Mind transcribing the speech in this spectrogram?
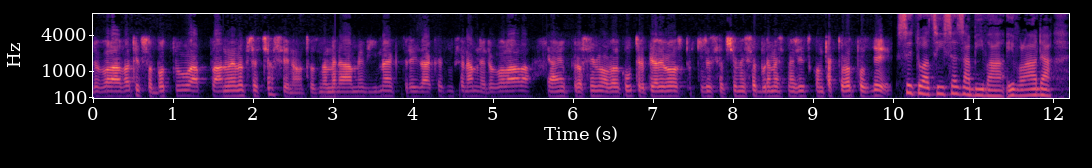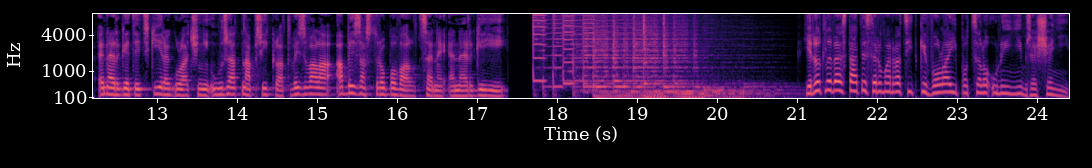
dovolávat i v sobotu a plánujeme přes časy. No. To znamená, my víme, který zákazník se nám nedovolal a já je prosím o velkou trpělivost, protože se všemi se budeme snažit kontaktovat později. Situací se zabývá i vláda. Energetický regulační úřad například vyzvala, aby zastropoval ceny energií. Jednotlivé státy 27 volají po celounijním řešení.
